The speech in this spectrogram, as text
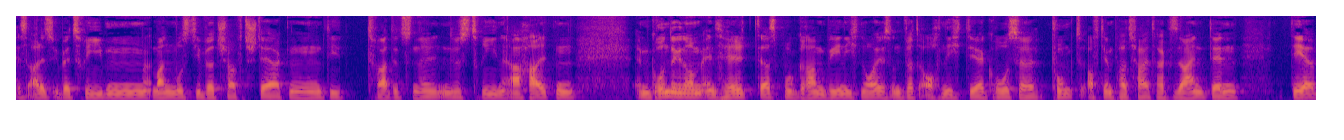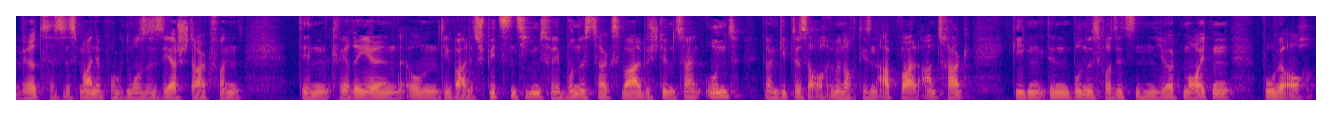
ist alles übertrieben. Man muss die Wirtschaft stärken, die traditionellen Industrien erhalten. Im Grunde genommen enthält das Programm wenig Neues und wird auch nicht der große Punkt auf dem Parteitag sein, denn der wird, das ist meine Prognose, sehr stark von den Querelen um die Wahl des Spitzenteams für die Bundestagswahl bestimmt sein. Und dann gibt es auch immer noch diesen Abwahlantrag gegen den Bundesvorsitzenden Jörg Meuthen, wo wir auch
